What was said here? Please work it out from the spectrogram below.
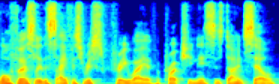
Well, firstly, the safest risk-free way of approaching this is don't sell.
